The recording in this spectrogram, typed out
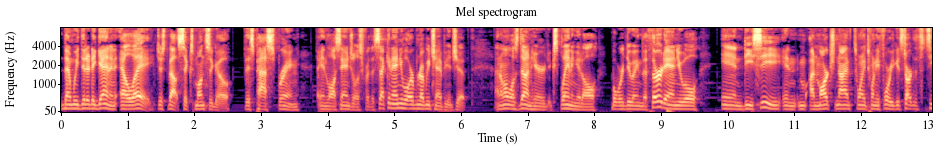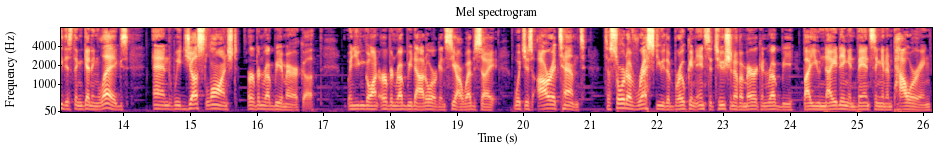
Then we did it again in LA just about six months ago, this past spring in Los Angeles for the second annual Urban Rugby Championship. And I'm almost done here explaining it all, but we're doing the third annual in DC in on March 9th, 2024, you could start to see this thing getting legs. And we just launched Urban Rugby America. And you can go on urbanrugby.org and see our website, which is our attempt to sort of rescue the broken institution of American rugby by uniting, advancing, and empowering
